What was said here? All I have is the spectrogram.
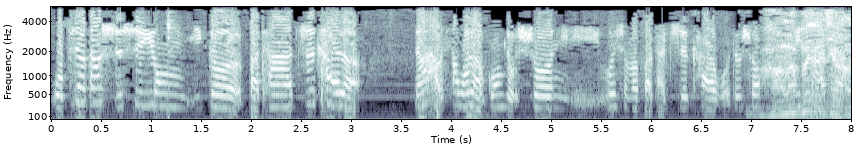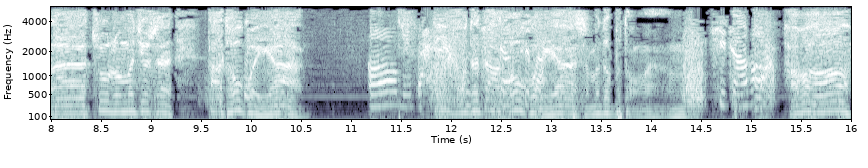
我不知道当时是用一个把它支开了。然后好像我老公有说你为什么把它支开，我就说好了，不要讲了，侏儒嘛就是大头鬼呀、哦，明白。地府的大头鬼呀、什么都不懂啊，嗯，七张哈。好不好？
